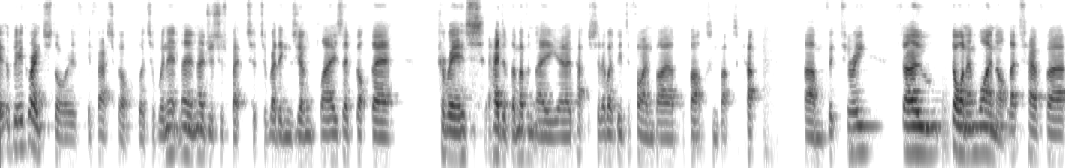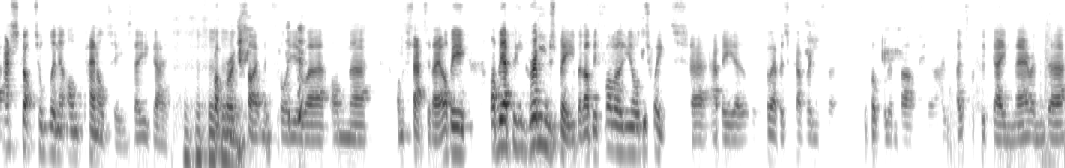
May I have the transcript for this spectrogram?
It would be a great story if, if Ascot were to win it. No, no disrespect to, to Reading's young players. They've got their careers ahead of them, haven't they? You know, perhaps they won't be defined by a Berks and Bucks Cup um, victory. So go on and why not? Let's have uh, Ascot to win it on penalties. There you go. Proper excitement for you uh, on uh, on Saturday. I'll be I'll be up in Grimsby, but I'll be following your tweets, uh, Abby, uh, whoever's covering for football in Berkshire. I hope, for a good game there, and uh,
